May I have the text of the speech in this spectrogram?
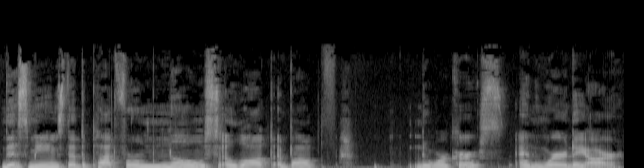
This means that the platform knows a lot about the workers and where they are.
